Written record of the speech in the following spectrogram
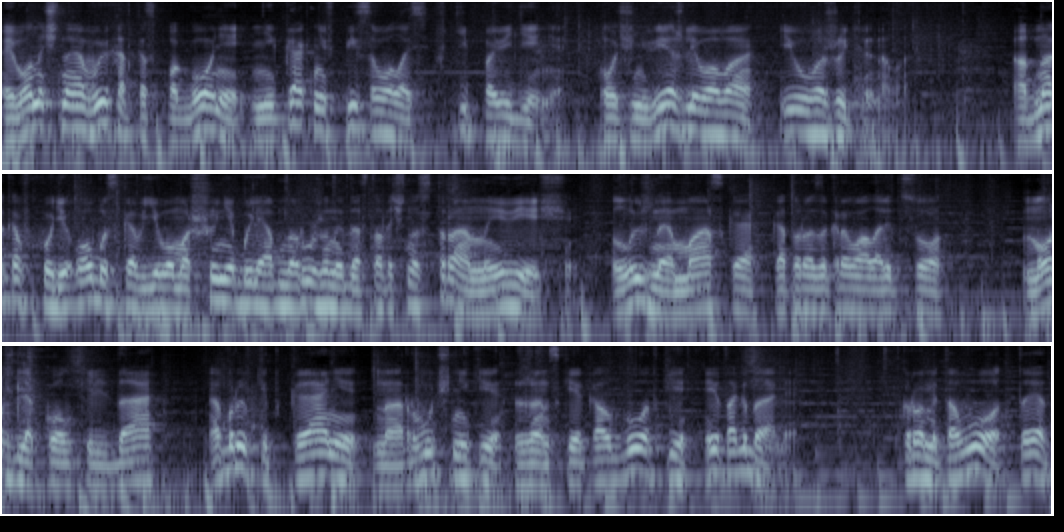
Его ночная выходка с погоней никак не вписывалась в тип поведения, очень вежливого и уважительного. Однако в ходе обыска в его машине были обнаружены достаточно странные вещи. Лыжная маска, которая закрывала лицо, нож для колки льда обрывки ткани, наручники, женские колготки и так далее. Кроме того, Тед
